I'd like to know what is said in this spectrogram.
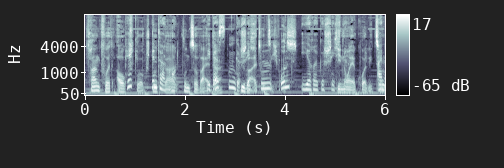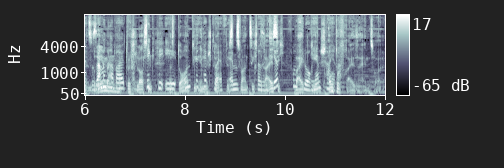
Frankfurt, Augsburg, Pick, Stuttgart und so weiter. Die besten Überall tut sich was. und ihre Geschichte. Die neue Koalition Eine in Bremen hat beschlossen, dass dort die Innenstadt bis 2030 weitgehend autofrei sein soll.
